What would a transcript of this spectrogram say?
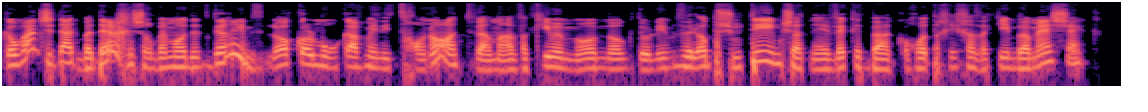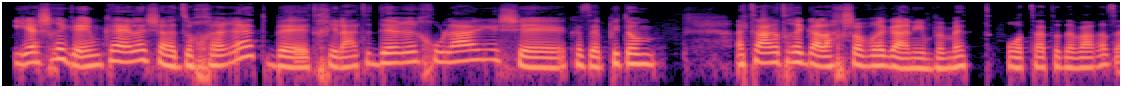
כמובן שאת יודעת, בדרך יש הרבה מאוד אתגרים, זה לא הכל מורכב מניצחונות, והמאבקים הם מאוד מאוד גדולים ולא פשוטים כשאת נאבקת בכוחות הכי חזקים במשק. יש רגעים כאלה שאת זוכרת בתחילת הדרך אולי, שכזה פתאום עצרת רגע לחשוב רגע, אני באמת רוצה את הדבר הזה?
